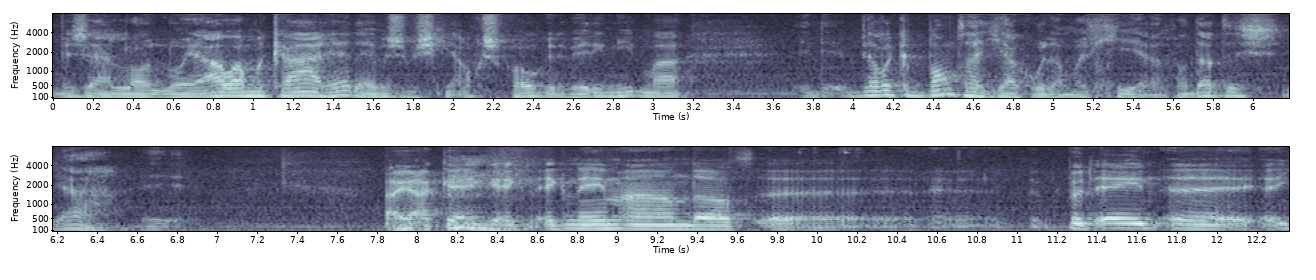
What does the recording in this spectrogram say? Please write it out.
we zijn lo- loyaal aan elkaar, hè? dat hebben ze misschien afgesproken, dat weet ik niet. Maar welke band had Jacco dan met Gerard? Want dat is, ja... eh, Nou ja, kijk, ik, ik neem aan dat eh, punt 1, eh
